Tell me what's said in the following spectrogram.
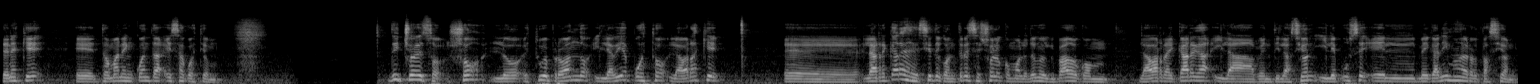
Tenés que eh, tomar en cuenta esa cuestión. Dicho eso, yo lo estuve probando y le había puesto, la verdad es que eh, la recarga es de 7,13, yo como lo tengo equipado con la barra de carga y la ventilación y le puse el mecanismo de rotación.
